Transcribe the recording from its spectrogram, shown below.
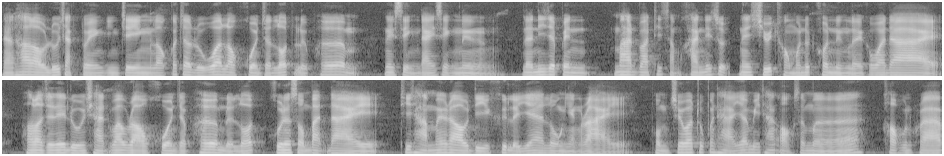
แล้วถ้าเรารู้จักตัวเองจริง ๆ เราก็จะรู้ว่าเราควรจะลดหรือเพิ่มในสิ่งใดสิ่งหนึ่ง และนี่จะเป็นมาตรวัดที่สำคัญที่สุดในชีวิตของมนุษย์คนหนึ่งเลยก็ว่าได้ เพราะเราจะได้รู้ชัดว่าเราควรจะเพิ่มหรือลดคุณสมบัติใด ที่ทำให้เราดีขึ้นหรือแย่ลงอย่างไร ผมเชื่อว่าทุกปัญหาย่อมมีทางออกเสมอ ขอบคุณครับ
